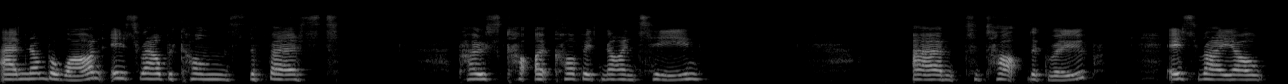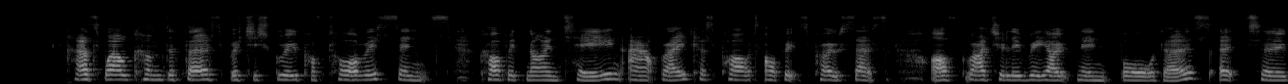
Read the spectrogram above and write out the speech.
And number one, Israel becomes the first post-COVID-19 um, to top the group. Israel has welcomed the first British group of tourists since COVID-19 outbreak as part of its process of gradually reopening borders to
